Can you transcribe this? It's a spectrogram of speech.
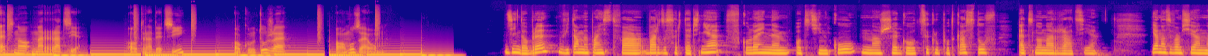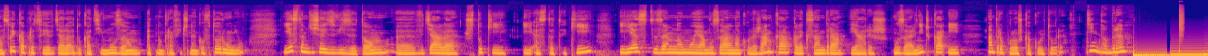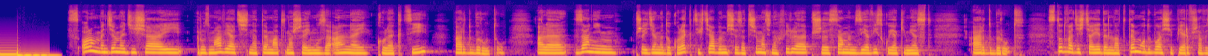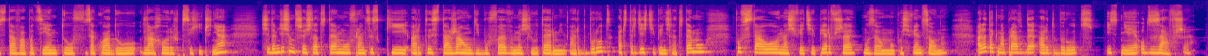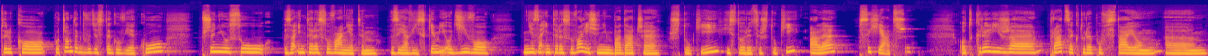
Etno-narracje o tradycji, o kulturze, o muzeum. Dzień dobry, witamy Państwa bardzo serdecznie w kolejnym odcinku naszego cyklu podcastów Etnonarracje. Ja nazywam się Anna Sujka, pracuję w dziale edukacji Muzeum Etnograficznego w Toruniu. Jestem dzisiaj z wizytą e, w dziale sztuki i estetyki i jest ze mną moja muzealna koleżanka Aleksandra Jarysz, muzealniczka i antropolożka kultury. Dzień dobry. Z Olą będziemy dzisiaj rozmawiać na temat naszej muzealnej kolekcji Art Brutu. Ale zanim przejdziemy do kolekcji, chciałabym się zatrzymać na chwilę przy samym zjawisku, jakim jest Art Brut. 121 lat temu odbyła się pierwsza wystawa pacjentów zakładu dla chorych psychicznie. 76 lat temu francuski artysta Jean Dubuffet wymyślił termin Art Brut, a 45 lat temu powstało na świecie pierwsze muzeum mu poświęcone. Ale tak naprawdę Art Brut istnieje od zawsze. Tylko początek XX wieku przyniósł zainteresowanie tym zjawiskiem i o dziwo nie zainteresowali się nim badacze sztuki, historycy sztuki, ale psychiatrzy. Odkryli, że prace, które powstają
